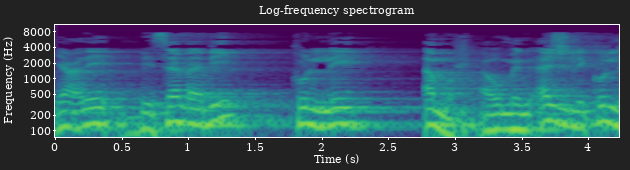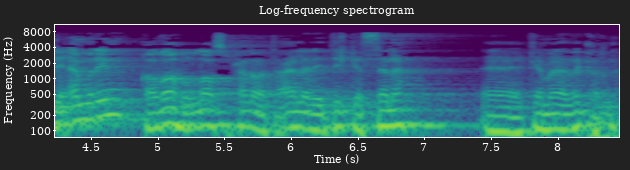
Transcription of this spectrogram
يعني بسبب كل أمر أو من أجل كل أمر قضاه الله سبحانه وتعالى لتلك السنة آه، كما ذكرنا.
